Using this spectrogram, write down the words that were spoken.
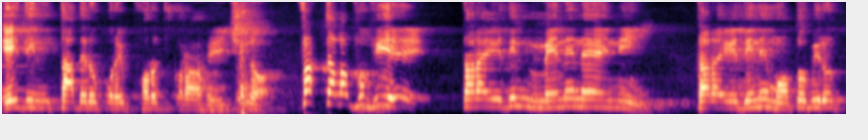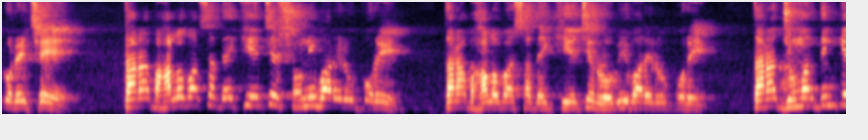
এই দিন তাদের উপরে ফরজ করা হয়েছিল। তারা এদিন মেনে নেয়নি। তারা এদিনে মতবিরোধ করেছে। তারা ভালোবাসা দেখিয়েছে শনিবারের উপরে। তারা ভালোবাসা দেখিয়েছে রবিবারের উপরে। তারা জুমার দিনকে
